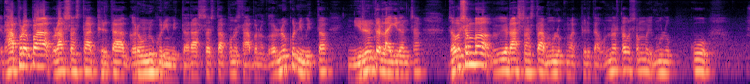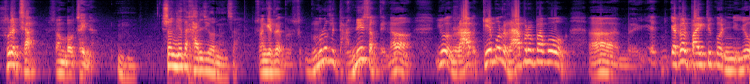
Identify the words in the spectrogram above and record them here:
राप्रपा राज संस्था फिर्ता गराउनुको निमित्त राज संस्था पुनस्थापना गर्नुको निमित्त निरन्तर लागिरहन्छ। जबसम्म यो राज संस्था मुलुकमा फिर्ता हुन्न तबसम्म मुलुकको सुरक्षा सम्भव छैन। संहिता खारिज गर्नुहुन्छ। संहिता मुलुकले धान्नै सक्दैन। यो रा केवल राप्रपाको एकल पार्टीको यो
